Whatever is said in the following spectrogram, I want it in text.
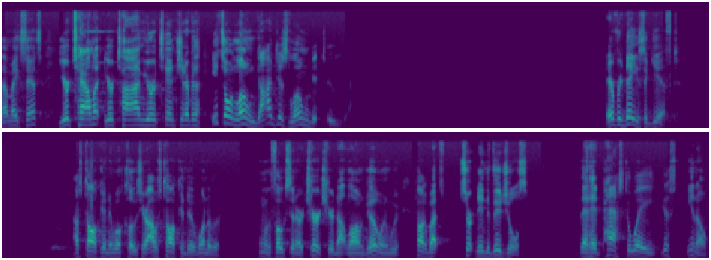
That makes sense? Your talent, your time, your attention, everything, it's on loan. God just loaned it to you. Every day is a gift. I was talking, and we'll close here. I was talking to one of the one of the folks in our church here not long ago, and we were talking about certain individuals that had passed away just, you know,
